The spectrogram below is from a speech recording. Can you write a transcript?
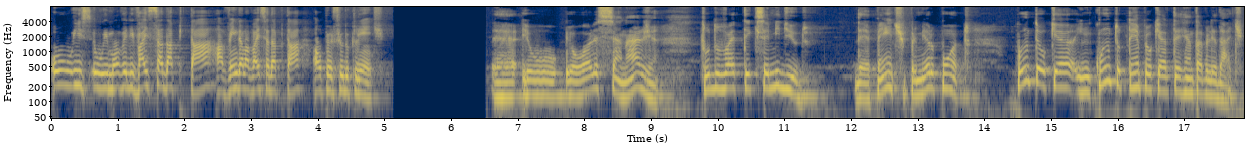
Ou o imóvel ele vai se adaptar, a venda ela vai se adaptar ao perfil do cliente? É, eu, eu olho esse cenário, tudo vai ter que ser medido. De repente, primeiro ponto, quanto eu quero, em quanto tempo eu quero ter rentabilidade?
